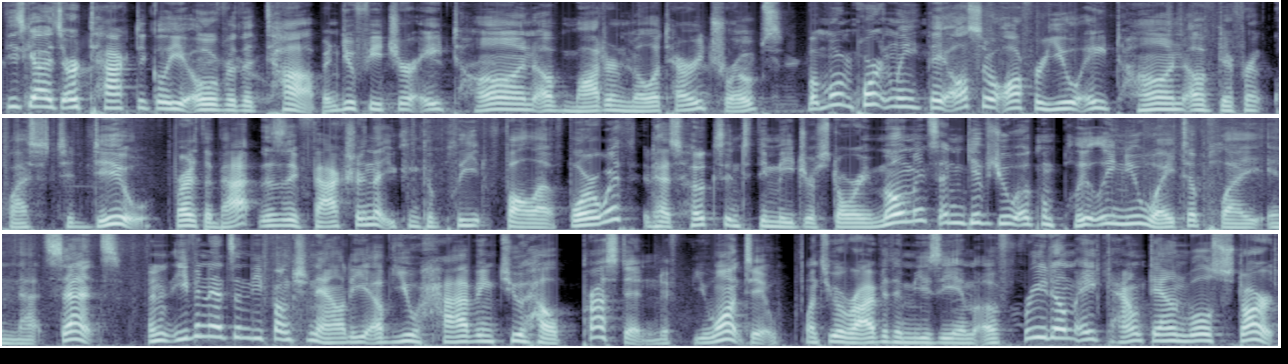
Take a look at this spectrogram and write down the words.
These guys are tactically over the top and do feature a ton of modern military tropes, but more importantly, they also offer you a ton of different quests to do. Right at the bat, this is a faction that you can complete Fallout 4 with, it has hooks into the major story moments and gives you a completely new way to play in that sense. And it even adds in the functionality of you having to help Preston, if you want to. Once you arrive at the Museum of Freedom, a countdown will start,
